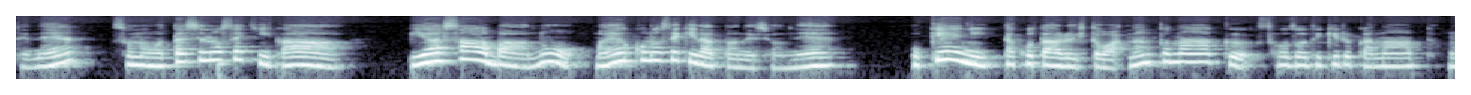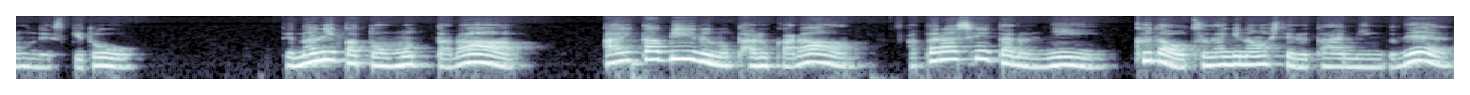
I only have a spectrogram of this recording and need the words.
でね、その私の席が、ビアサーバーの真横の席だったんですよね。おけに行ったことある人はなんとなく想像できるかなって思うんですけど、で、何かと思ったら、空いたビールの樽から新しい樽に管をつなぎ直してるタイミングで、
